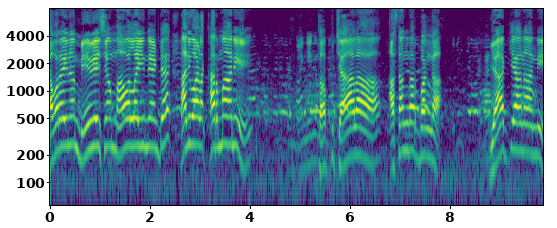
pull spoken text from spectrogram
ఎవరైనా మేమేసాం మా వల్ల అయింది అంటే అది వాళ్ళ కర్మ అని. తప్పు చాలా అసందర్భంగా వ్యాఖ్యానాన్ని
